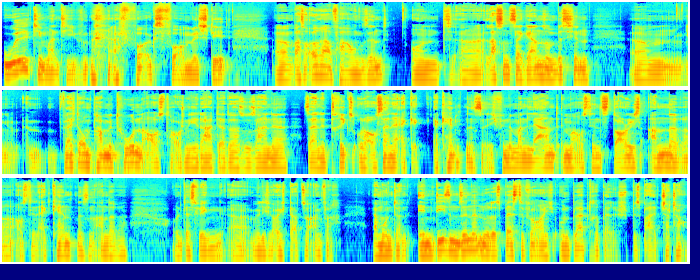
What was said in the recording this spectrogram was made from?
ultimativen Erfolgsformel steht, äh, was eure Erfahrungen sind. Und äh, lasst uns da gerne so ein bisschen ähm, vielleicht auch ein paar Methoden austauschen. Jeder hat ja da so seine, seine Tricks oder auch seine er Erkenntnisse. Ich finde, man lernt immer aus den Stories anderer, aus den Erkenntnissen anderer. Und deswegen äh, will ich euch dazu einfach ermuntern. In diesem Sinne nur das Beste für euch und bleibt rebellisch. Bis bald. Ciao, ciao.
